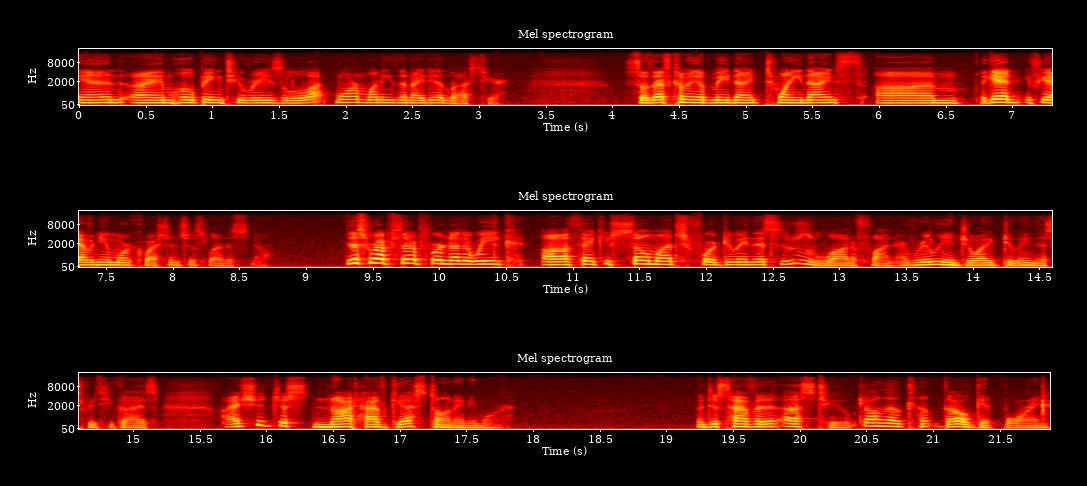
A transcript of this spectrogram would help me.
and I'm hoping to raise a lot more money than I did last year. So that's coming up May 9th, 29th. Um, again, if you have any more questions, just let us know this wraps it up for another week. Uh, thank you so much for doing this. This was a lot of fun. I really enjoyed doing this with you guys. I should just not have guests on anymore, and just have us two. That'll that'll get boring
